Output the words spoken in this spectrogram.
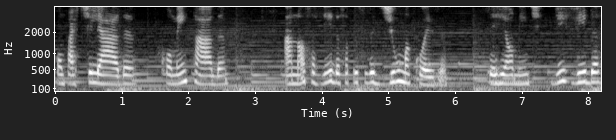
compartilhada, comentada. A nossa vida só precisa de uma coisa: ser realmente vivida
